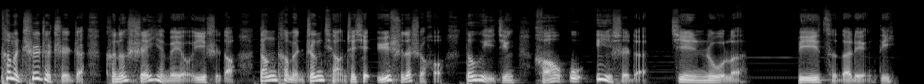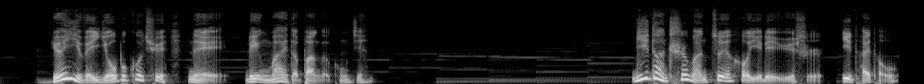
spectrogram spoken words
他们吃着吃着，可能谁也没有意识到，当他们争抢这些鱼食的时候，都已经毫无意识的进入了彼此的领地。原以为游不过去那另外的半个空间。一旦吃完最后一粒鱼食，一抬头，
